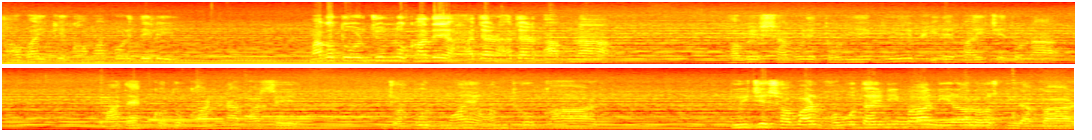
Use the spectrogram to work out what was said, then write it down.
সবাইকে ক্ষমা করে দিলি? মাগো তোর জন্য কাঁদে হাজার হাজার ভাবনা। ভবের সাগরে তলিয়ে গিয়ে ফিরে পাই চেতনা। মা দেখ কত কান্না ভাসে, জগৎময় অন্ধকার। তুই যে সবার ভবতাইনি মা, নিরলস, নিরাকার।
